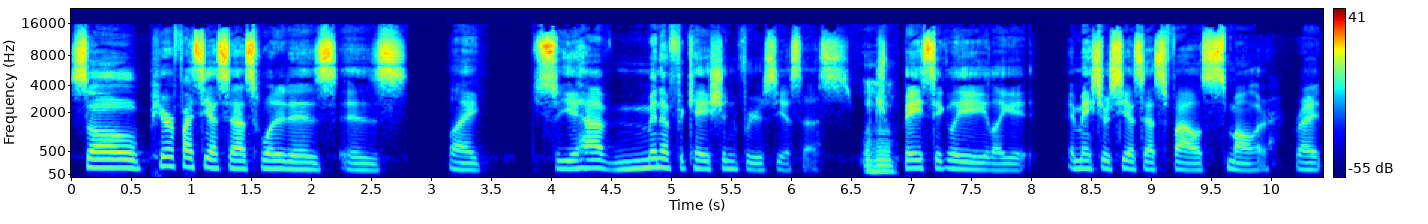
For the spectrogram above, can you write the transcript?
So Purify CSS, what it is is like so you have minification for your CSS, which Mhm. basically like it, it makes your CSS files smaller, right?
